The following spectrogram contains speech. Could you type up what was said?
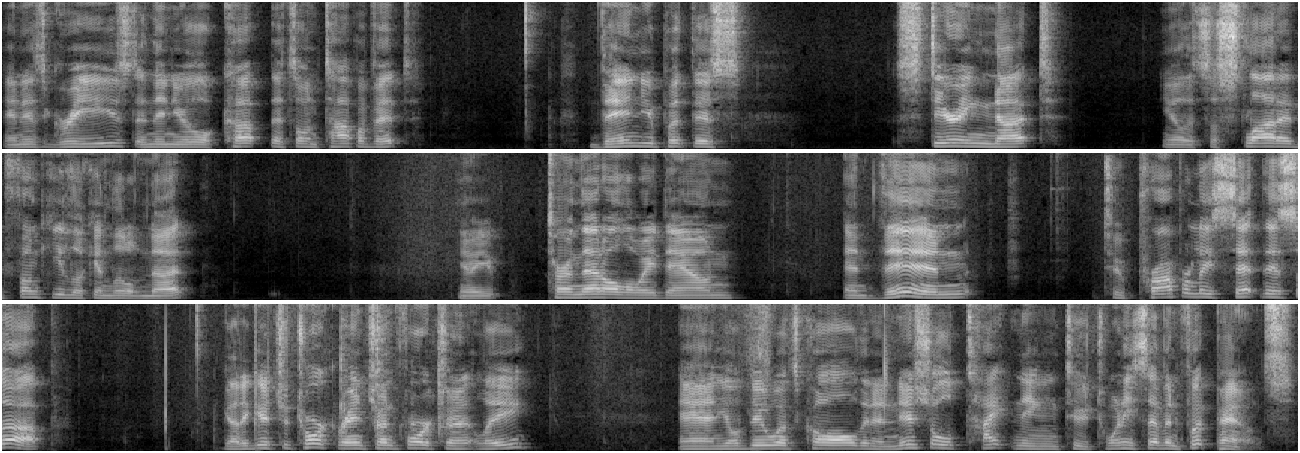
and it's greased, and then your little cup that's on top of it, then you put this steering nut. You know, it's a slotted, funky looking little nut. You know, you turn that all the way down. And then to properly set this up, got to get your torque wrench, unfortunately. And you'll do what's called an initial tightening to 27 foot-pounds.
